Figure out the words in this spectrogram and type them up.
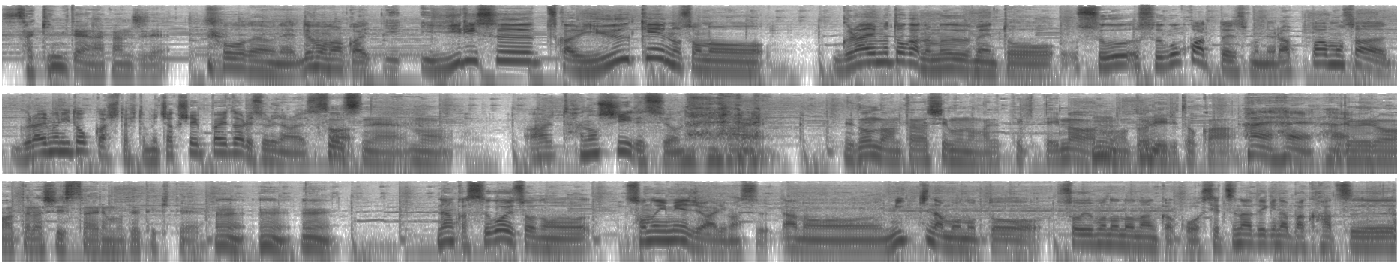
先みたいな感じで。そうだよね。でもなんかイイギリスつか UK のそのグライムとかのムーブメントすごすごかったですもんね。ラッパーもさグライムに特化した人めちゃくちゃいっぱいいたりするじゃないですか。そうですね。もう。あれ楽しいですよね、はい、でどんどん新しいものが出てきて今はもうドリルとか、はいはいはい。いろいろ新しいスタイルも出てきて、うんうんうん。なんかすごいそのそのイメージはあります。あのニッチなものとそういうもののなんかこう刹那的な爆発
